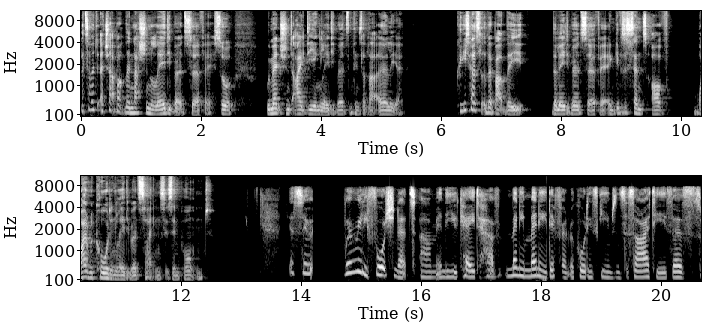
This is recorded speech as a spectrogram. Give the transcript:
Let's have a, a chat about the National Ladybird Survey. So we mentioned IDing ladybirds and things like that earlier. Could you tell us a little bit about the the Ladybird Survey and give us a sense of why recording ladybird sightings is important? Yes, so we're really fortunate um, in the UK to have many, many different recording schemes and societies. There's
